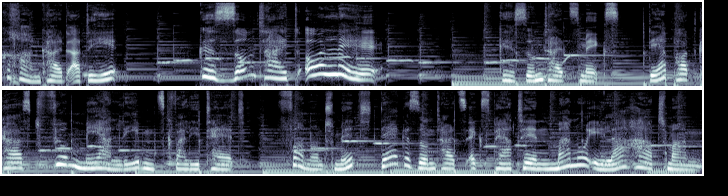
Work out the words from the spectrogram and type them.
Krankheit ade. Gesundheit ole. Gesundheitsmix Der Podcast für mehr Lebensqualität. Von und mit der Gesundheitsexpertin Manuela Hartmann.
